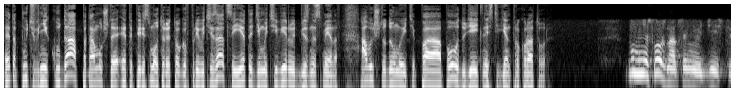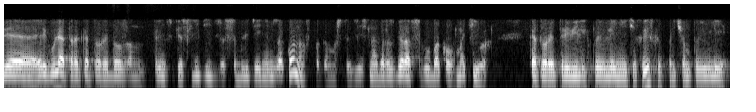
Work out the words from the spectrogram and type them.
это путь в никуда, потому что это пересмотр итогов приватизации, и это демотивирует бизнесменов. А вы что думаете по поводу деятельности Генпрокуратуры? Ну, мне сложно оценивать действия регулятора, который должен, в принципе, следить за соблюдением законов, потому что здесь надо разбираться глубоко в мотивах, которые привели к появлению этих исков, причем привели,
